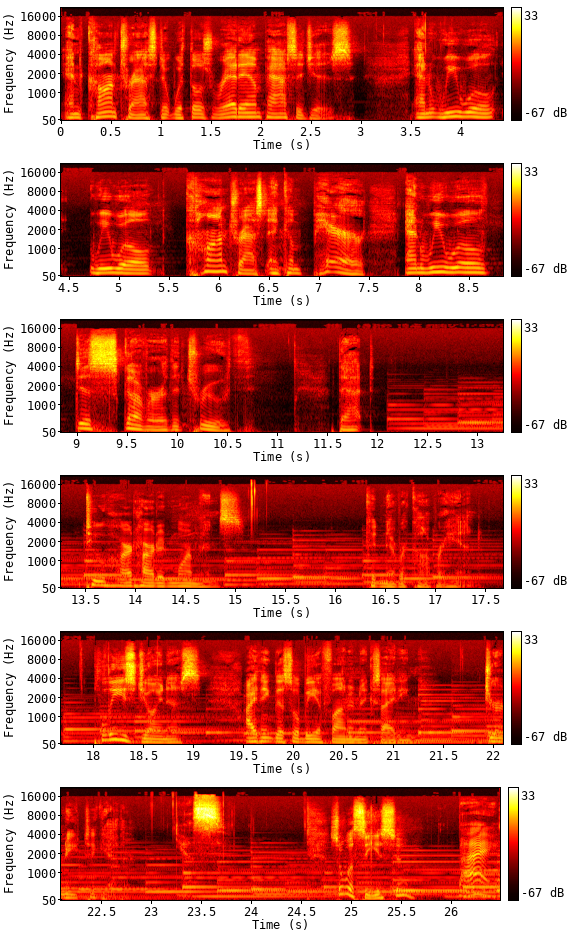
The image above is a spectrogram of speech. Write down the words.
and contrast it with those red M passages and we will we will contrast and compare and we will discover the truth that two hard-hearted Mormons could never comprehend. Please join us. I think this will be a fun and exciting journey together. Yes. So we'll see you soon. Bye.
